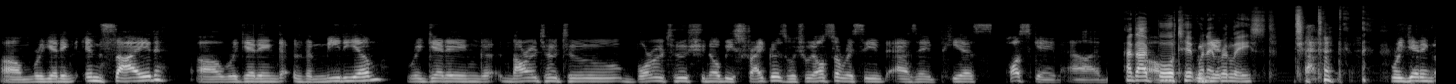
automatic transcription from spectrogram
Um, we're getting Inside. Uh, we're getting The Medium. We're getting Naruto to Boruto Shinobi Strikers, which we also received as a PS Plus game. Uh, And I Um, bought it when it released. we're getting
